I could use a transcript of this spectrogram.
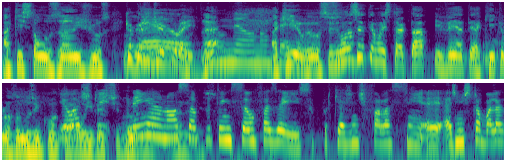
aqui estão os anjos. Que é o que a gente vê por aí, né? não, não aqui, tem. você, se você tem uma startup, vem até aqui que nós vamos Eu encontrar o acho que investidor. nem lá, é a nossa nada disso. pretensão fazer isso, porque a gente fala assim, é, a gente trabalha,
